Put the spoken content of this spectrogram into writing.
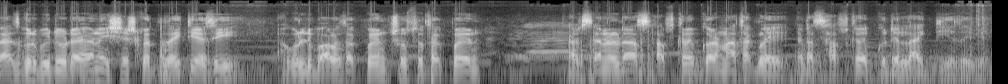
রাজগুর ভিডিওটা এখানেই শেষ করতে চাইতে আসি। সকলটি ভালো থাকবেন, সুস্থ থাকবেন। আর চ্যানেলটা সাবস্ক্রাইব করা না থাকলে এটা সাবস্ক্রাইব করে লাইক দিয়ে যাবেন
